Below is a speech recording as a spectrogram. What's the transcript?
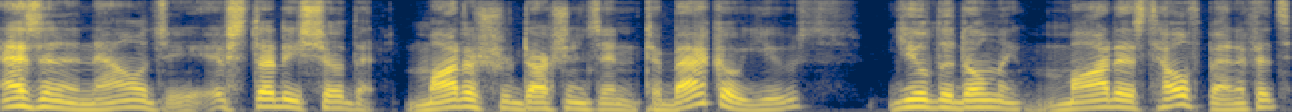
As an analogy, if studies showed that modest reductions in tobacco use yielded only modest health benefits,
